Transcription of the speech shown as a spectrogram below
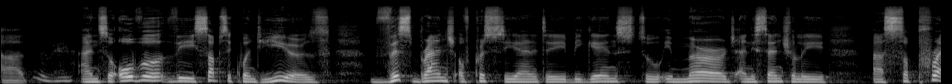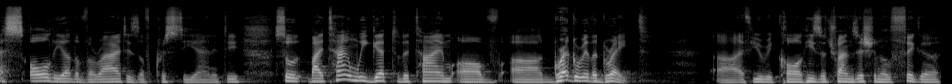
Uh, And so, over the subsequent years, this branch of Christianity begins to emerge and essentially uh, suppress all the other varieties of Christianity. So, by the time we get to the time of uh, Gregory the Great, uh, if you recall, he's a transitional figure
